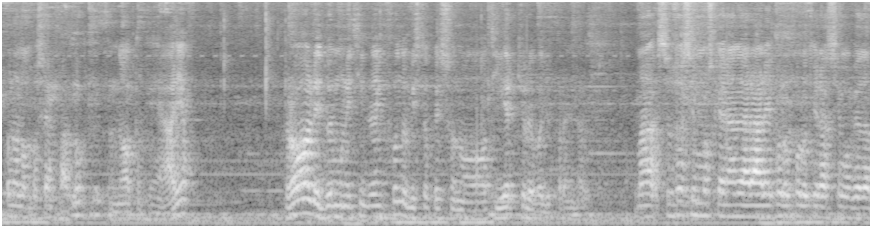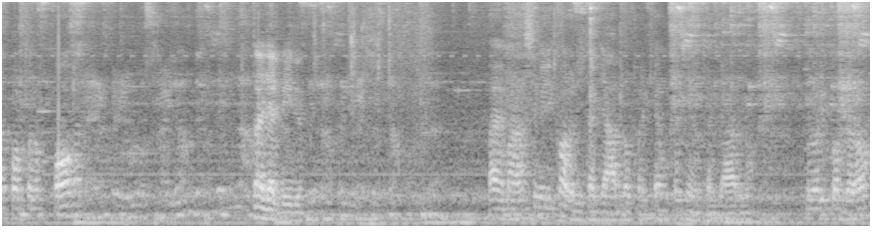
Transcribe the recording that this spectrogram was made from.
Quello non possiamo farlo. No, perché è aria. Però le due monetine là in fondo, visto che sono tirchio, le voglio prendere. Ma se usassimo Skylander aria quello poi lo tirassimo via dal portalo povero. Taglia il video. Eh ma se mi ricordo di tagliarlo perché è un casino tagliarlo. Me lo ricorderò.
